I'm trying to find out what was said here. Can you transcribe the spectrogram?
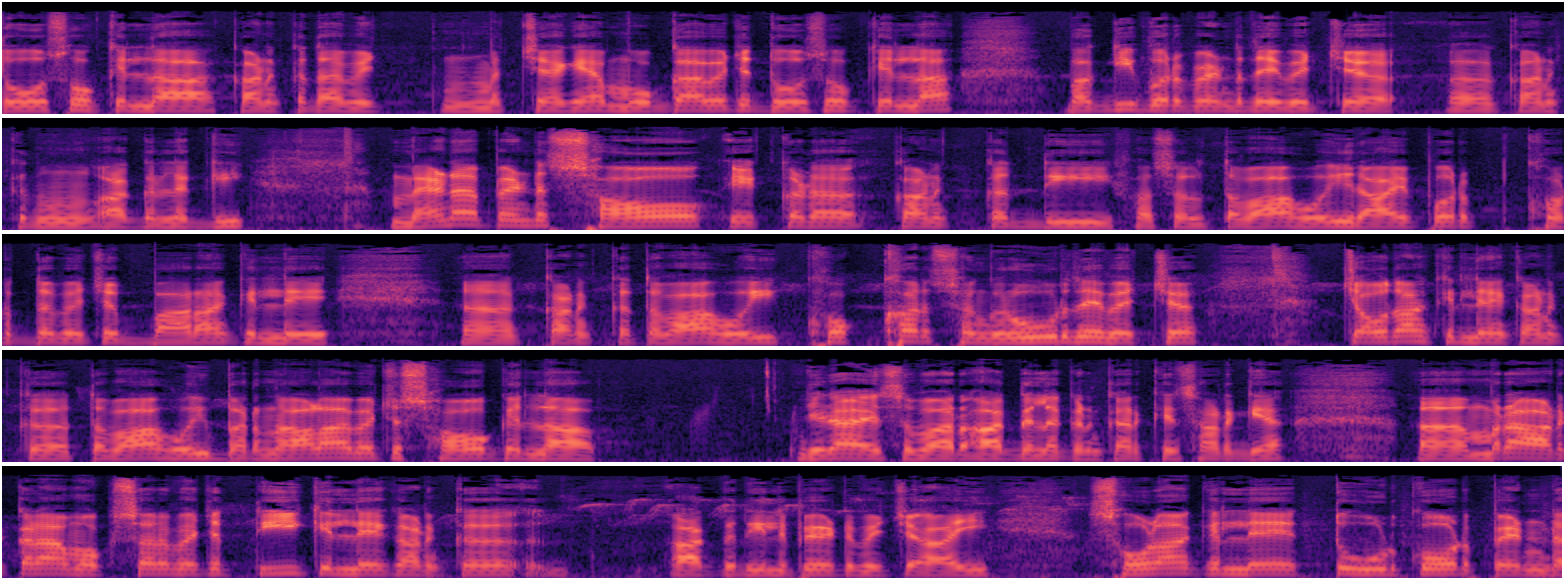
200 ਕਿੱਲਾ ਕਣਕ ਦਾ ਵਿੱਚ ਮੱਚਿਆ ਗਿਆ। ਮੋਗਾ ਵਿੱਚ 200 ਕਿੱਲਾ, ਬੱਗੀਪੁਰ ਪਿੰਡ ਦੇ ਵਿੱਚ ਕਣਕ ਨੂੰ ਅੱਗ ਲੱਗੀ। ਮਹਿਣਾ ਪਿੰਡ 100 ਏਕੜ ਕਣਕ ਦੀ ਫਸਲ ਤਬਾਹ ਹੋਈ। ਰਾਜਪੁਰ ਖੁਰਦ ਵਿੱਚ 12 ਕਿੱਲੇ ਕਣਕ ਤਬਾਹ ਹੋਈ। ਖੋਖਰ ਸੰਗਰੂਰ ਦੇ ਵਿੱਚ 14 ਕਿੱਲੇ ਕਣਕ ਤਬਾਹ ਹੋਈ। ਬਰਨਾਲਾ ਵਿੱਚ 100 ਕਿੱਲਾ ਜਿਹੜਾ ਇਸ ਵਾਰ ਅੱਗ ਲੱਗਣ ਕਰਕੇ ਸੜ ਗਿਆ। ਮਰਾੜ ਕਲਾ ਮੁਕਤਸਰ ਵਿੱਚ 30 ਕਿੱਲੇ ਕਣਕ ਅੱਗ ਦੀ ਲਪੇਟ ਵਿੱਚ ਆਈ। 16 ਕਿੱਲੇ ਧੂੜਕੋਟ ਪਿੰਡ।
